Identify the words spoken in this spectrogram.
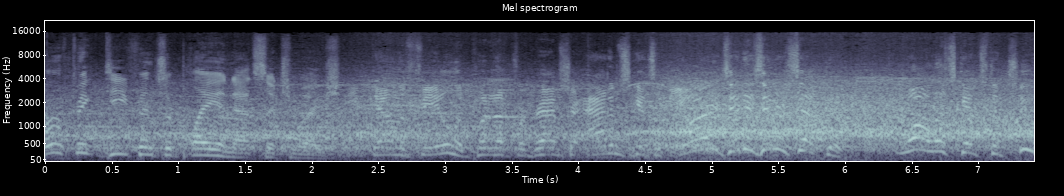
perfect defensive play in that situation. Down the field and put it up for grabs. Adams gets it yards and is intercepted. Wallace gets the two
